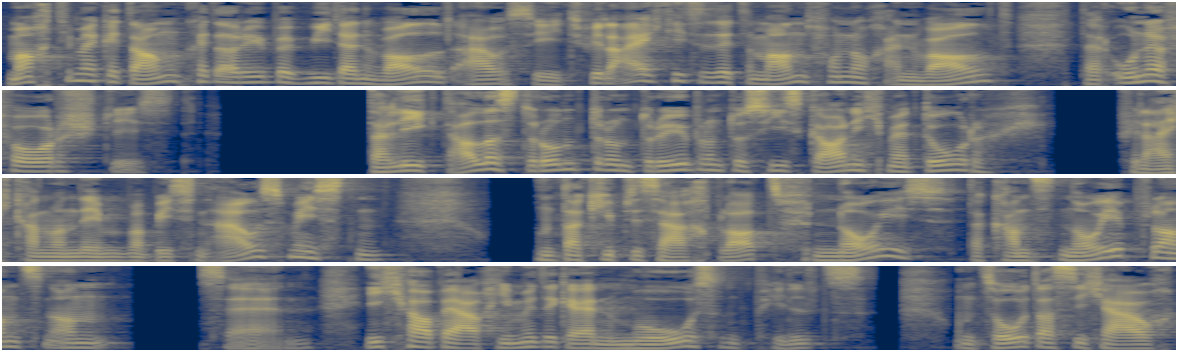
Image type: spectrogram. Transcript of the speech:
Mach dir mal Gedanken darüber, wie dein Wald aussieht. Vielleicht ist es jetzt am Anfang noch ein Wald, der unerforscht ist. Da liegt alles drunter und drüber und du siehst gar nicht mehr durch. Vielleicht kann man dem mal ein bisschen ausmisten. Und da gibt es auch Platz für Neues. Da kannst neue Pflanzen ansäen. Ich habe auch immer gern Moos und Pilz. Und so, dass ich auch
